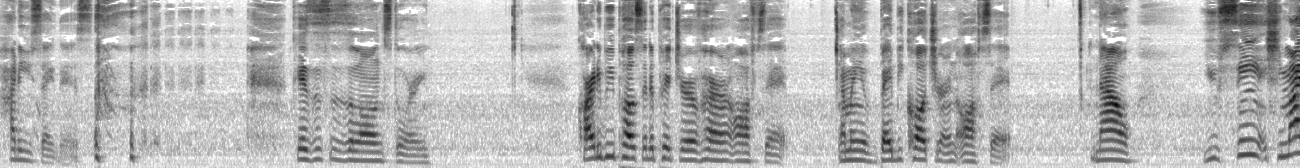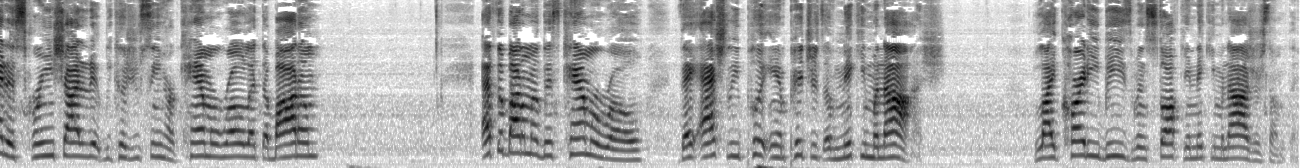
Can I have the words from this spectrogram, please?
How do you say this? Because this is a long story. Cardi B posted a picture of her and Offset. I mean, of Baby Kulture and Offset. Now, you've seen she might have screenshotted it because you've seen her camera roll at the bottom. At the bottom of this camera roll, they actually put in pictures of Nicki Minaj. Like Cardi B's been stalking Nicki Minaj or something.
